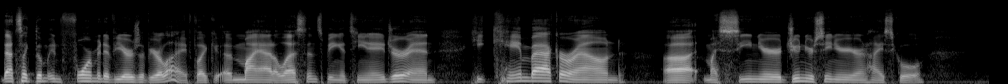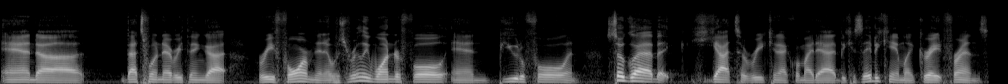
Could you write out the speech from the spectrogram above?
that's like the informative years of your life like uh, my adolescence being a teenager and he came back around uh, my senior junior senior year in high school and uh, that's when everything got reformed and it was really wonderful and beautiful and so glad that he got to reconnect with my dad because they became like great friends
